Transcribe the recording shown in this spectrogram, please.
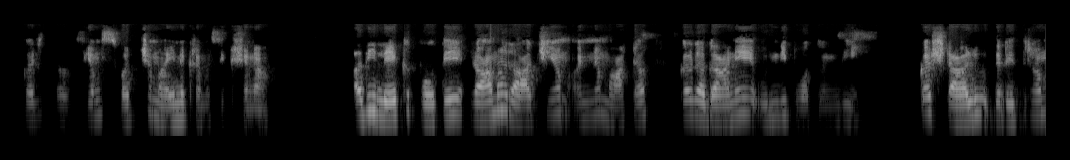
కర్తవ్యం స్వచ్ఛమైన క్రమశిక్షణ. అది లేకపోతే రామరాజ్యం అన్న మాట కలగానే ఉండిపోతుంది. కష్టాలు దరిద్రం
